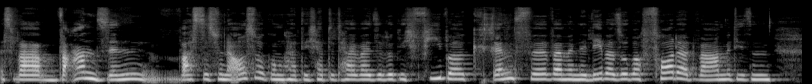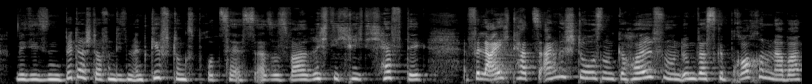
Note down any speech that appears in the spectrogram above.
es war Wahnsinn, was das für eine Auswirkung hatte. Ich hatte teilweise wirklich Fieber, Krämpfe, weil meine Leber so überfordert war mit diesen mit diesen Bitterstoffen, diesem Entgiftungsprozess. Also es war richtig, richtig heftig. Vielleicht hat's angestoßen und geholfen und irgendwas gebrochen, aber,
